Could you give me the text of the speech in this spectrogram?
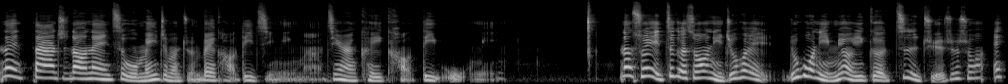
那大家知道那一次我没怎么准备考第几名吗？竟然可以考第五名。那所以这个时候你就会，如果你没有一个自觉，就是说，哎，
